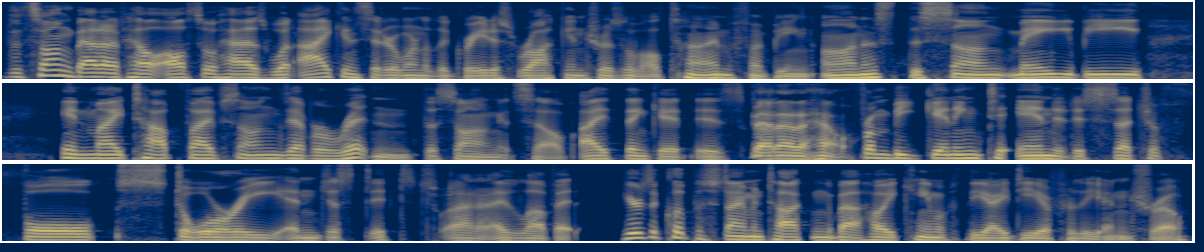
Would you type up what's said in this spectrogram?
The song Bat of Hell also has what I consider one of the greatest rock intros of all time, if I'm being honest. This song may be in my top five songs ever written, the song itself. I think it is Bat of Hell. From beginning to end, it is such a full story and just it's I I love it. Here's a clip of Steinman talking about how he came up with the idea for the intro.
